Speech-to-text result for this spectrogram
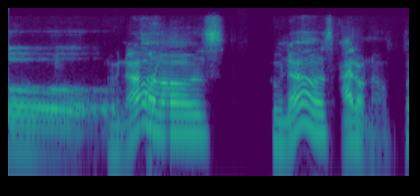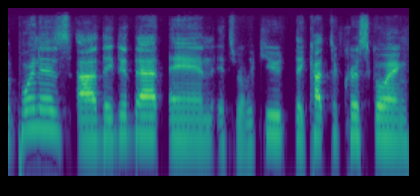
ooh. Who knows? Who knows? I don't know. But point is, uh, they did that and it's really cute. They cut to Chris going,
